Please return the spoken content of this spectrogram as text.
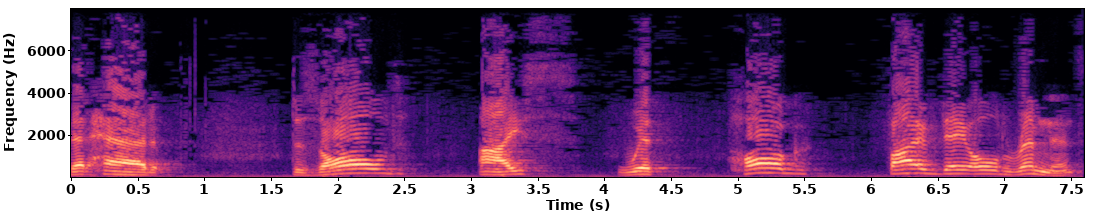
that had dissolved ice with hog five day old remnants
